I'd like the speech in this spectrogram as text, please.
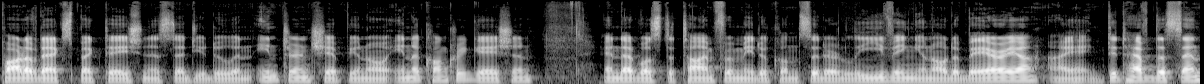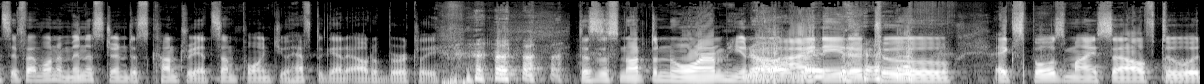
Part of the expectation is that you do an internship, you know, in a congregation and that was the time for me to consider leaving, you know, the Bay Area. I did have the sense if I want to minister in this country, at some point you have to get out of Berkeley. this is not the norm, you know. No, I needed to expose myself to a,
